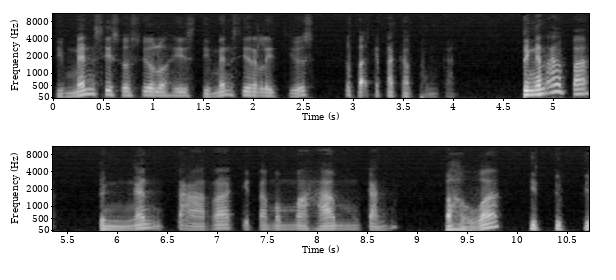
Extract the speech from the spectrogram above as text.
Dimensi sosiologis, dimensi religius coba kita gabungkan. Dengan apa? Dengan cara kita memahamkan bahwa hidup di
